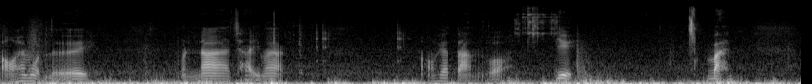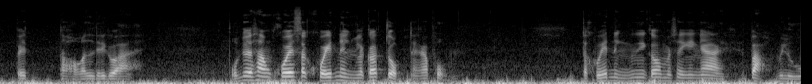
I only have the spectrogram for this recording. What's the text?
เอาให้หมดเลย มันน่าใช้มากเอา แค่ตังก็เย่มาไปต่อกันเลยดีกว่า ผมจะทำ quest สัก quest หนึ่งแล้วก็จบนะครับผม แต่ quest หนึ่งนี่ก็ไม่ใช่ง่ายๆหรือเปล่าไม่รู้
